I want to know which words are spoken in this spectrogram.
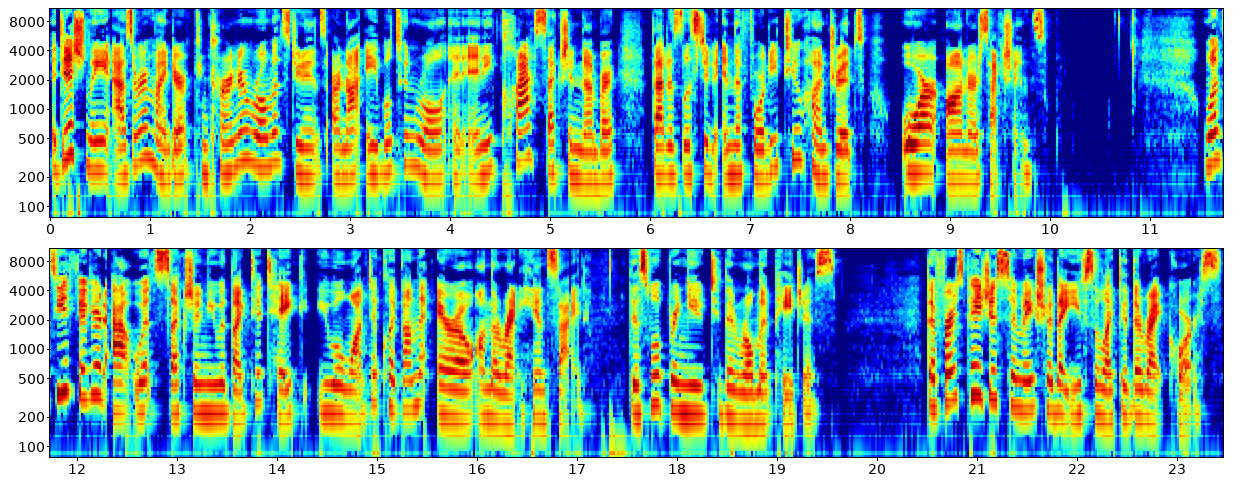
Additionally, as a reminder, concurrent enrollment students are not able to enroll in any class section number that is listed in the 4200s or honor sections. Once you've figured out what section you would like to take, you will want to click on the arrow on the right hand side. This will bring you to the enrollment pages. The first page is to make sure that you've selected the right course.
